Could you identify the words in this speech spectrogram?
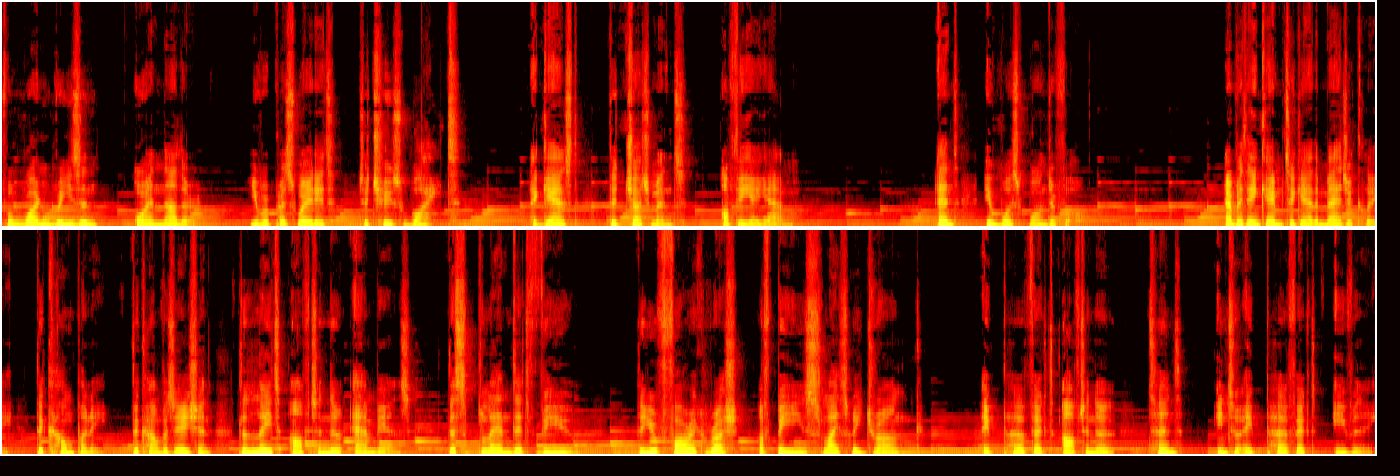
for one reason or another, you were persuaded to choose white against the judgment of the AM. And it was wonderful. Everything came together magically the company, the conversation, the late afternoon ambience, the splendid view, the euphoric rush of being slightly drunk a perfect afternoon turned into a perfect evening.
